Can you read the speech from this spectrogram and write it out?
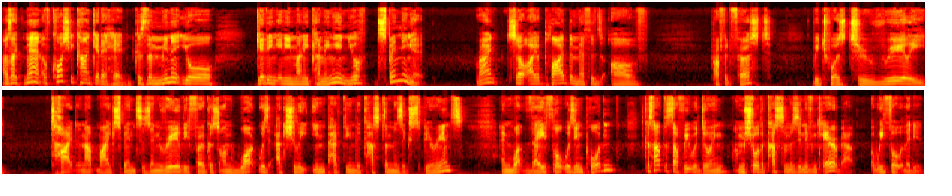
I was like, man, of course you can't get ahead because the minute you're getting any money coming in, you're spending it, right? So I applied the methods of profit first, which was to really tighten up my expenses and really focus on what was actually impacting the customer's experience and what they thought was important. Because half the stuff we were doing, I'm sure the customers didn't even care about, but we thought they did.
